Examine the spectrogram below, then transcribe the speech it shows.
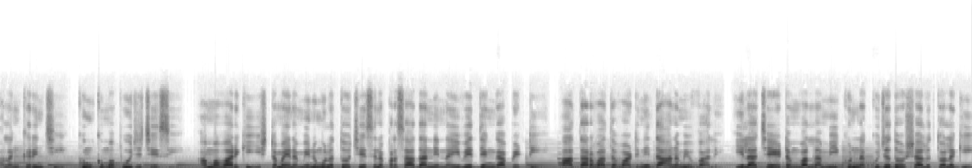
అలంకరించి కుంకుమ పూజ చేసి అమ్మవారికి ఇష్టమైన మినుములతో చేసిన ప్రసాదాన్ని నైవేద్యంగా పెట్టి ఆ తర్వాత వాటిని దానమివ్వాలి. ఇలా చేయటం వల్ల మీకున్న కుజదోషాలు తొలగి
